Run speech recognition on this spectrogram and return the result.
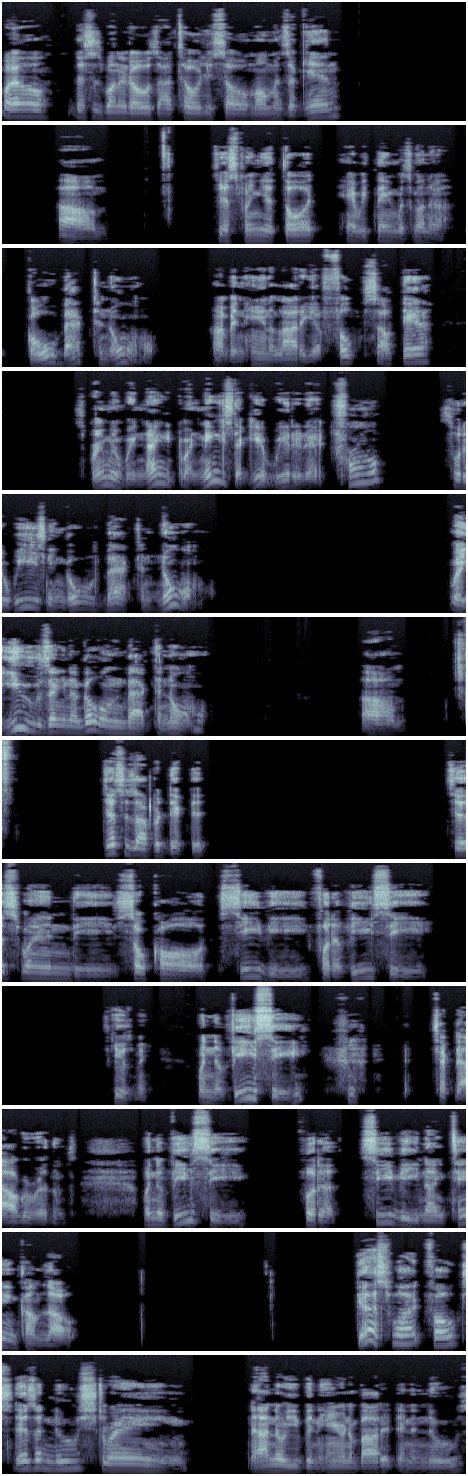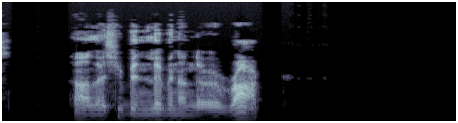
Well, this is one of those I told you so moments again. Um, just when you thought everything was gonna go back to normal. I've been hearing a lot of your folks out there screaming we need, we needs to get rid of that Trump so that we can go back to normal. Well, yous ain't a going back to normal. Um, just as I predicted, just when the so-called CV for the VC, excuse me, when the VC, check the algorithms, when the VC for the CV19 comes out, guess what, folks? There's a new strain. Now, I know you've been hearing about it in the news, unless you've been living under a rock.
